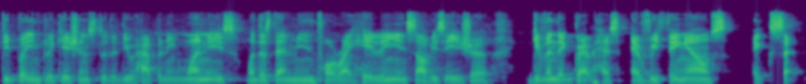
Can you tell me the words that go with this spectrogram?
deeper implications to the deal happening. One is what does that mean for ride hailing in Southeast Asia? Given that Grab has everything else except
